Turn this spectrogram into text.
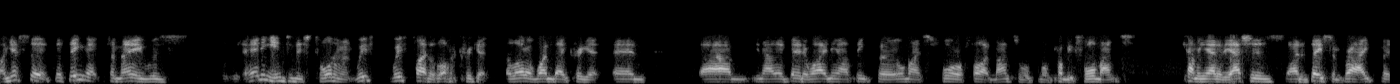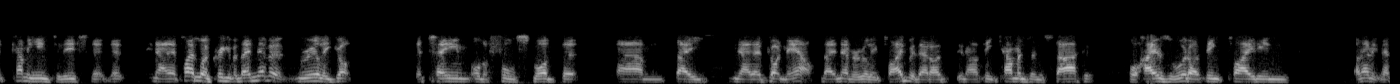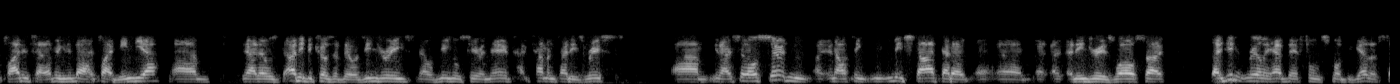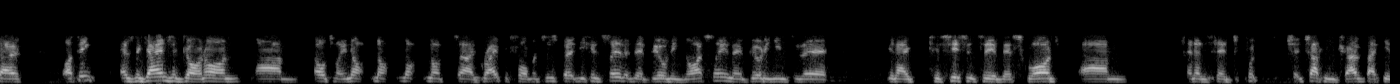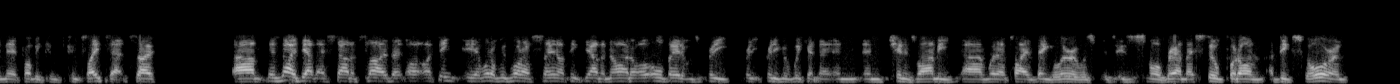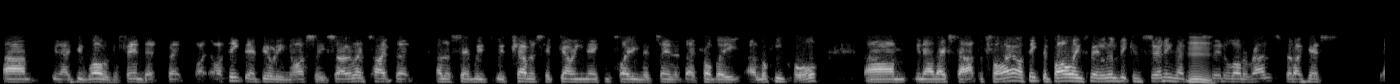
I guess the, the thing that for me was heading into this tournament, we've we've played a lot of cricket, a lot of one day cricket, and um, you know they've been away now. I think for almost four or five months, or probably four months, coming out of the Ashes, they had a decent break, but coming into this, that, that you know they played a lot of cricket, but they never really got the team or the full squad that um, they you know they've got now. They never really played with that. I you know I think Cummins and Starc or Hazlewood, I think played in. I don't think they played in South Africa. They played in India. Um, you know, there was only because of there was injuries, there was niggles here and there. Cummins had his wrist. Um, you know, so there was certain. You know, I think Mitch Starc had a, a, a, an injury as well, so they didn't really have their full squad together. So I think as the games have gone on, um, ultimately not not not not uh, great performances, but you can see that they're building nicely and they're building into their, you know, consistency of their squad. Um, and as I said, to put chucking Trav back in there probably completes that. So um, there's no doubt they started slow, but I, I think yeah, what, with what I've seen, I think the other night, albeit it was a pretty pretty pretty good wicket, and and Chinnaswamy um, when they played in Bengaluru was is, a small ground, they still put on a big score and um, you know did well to defend it. But I, I, think they're building nicely. So let's hope that, as I said, with with Travis Head going in there completing the team that they probably are looking for, um, you know they start to fire. I think the bowling's been a little bit concerning. They've mm. conceded a lot of runs, but I guess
